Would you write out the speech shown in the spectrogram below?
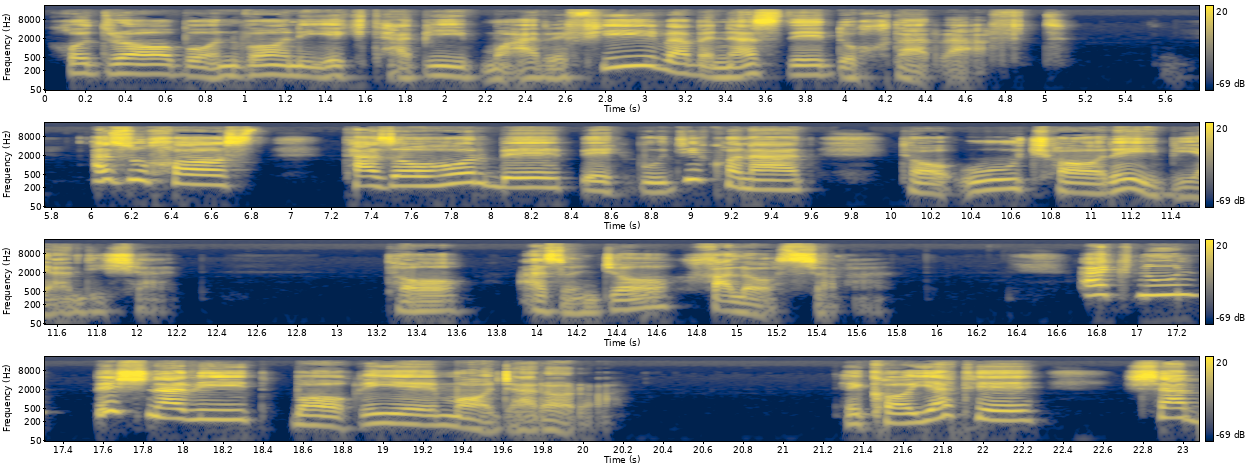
خود را به عنوان یک طبیب معرفی و به نزد دختر رفت. از او خواست تظاهر به بهبودی کند تا او چاره بیاندیشد تا از آنجا خلاص شوند. اکنون بشنوید باقی ماجرا را. حکایت شب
